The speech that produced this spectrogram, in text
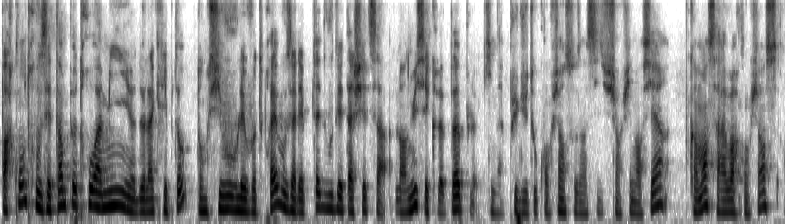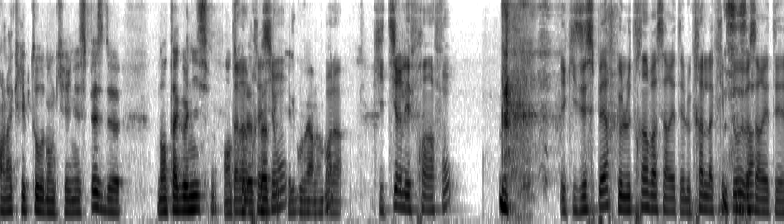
par contre, vous êtes un peu trop amis de la crypto, donc si vous voulez votre prêt, vous allez peut-être vous détacher de ça. L'ennui, c'est que le peuple, qui n'a plus du tout confiance aux institutions financières, commence à avoir confiance en la crypto. Donc il y a une espèce de d'antagonisme entre le peuple et le gouvernement. Voilà. Qui tirent les freins à fond. et qu'ils espèrent que le train va s'arrêter. Le train de la crypto va s'arrêter.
